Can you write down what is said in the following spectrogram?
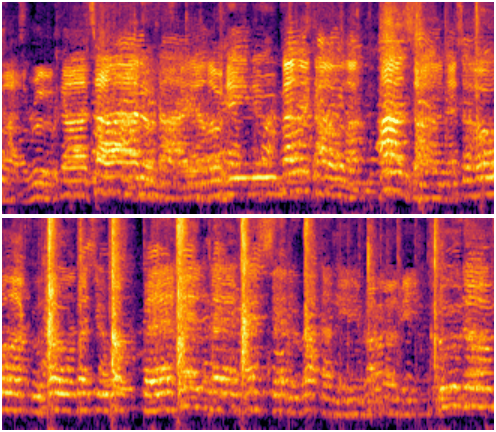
Baruch Adonai Eloheinu melech haolam Hazan et haolam kulo b'tzulo B'chen b'chesed u'rachamim rachamim U'noten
